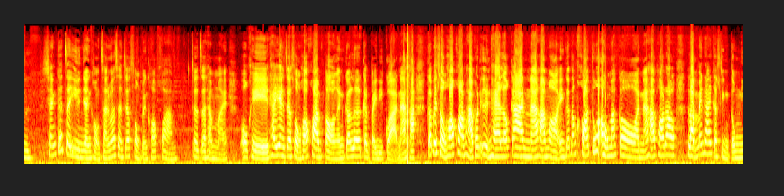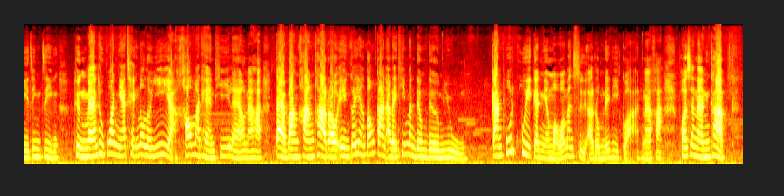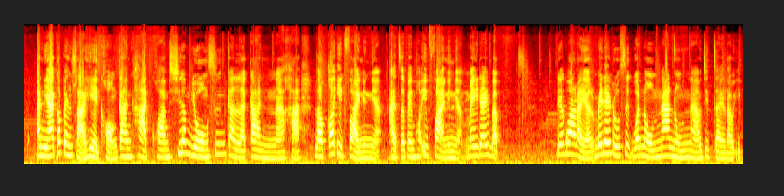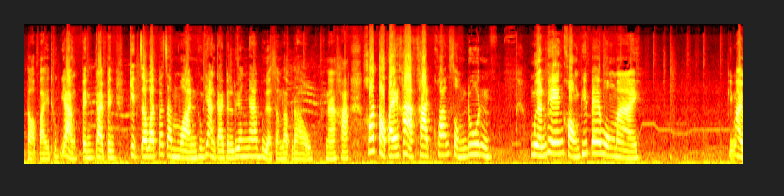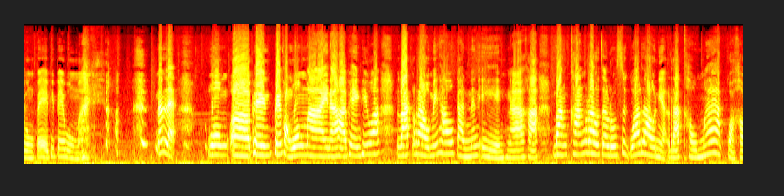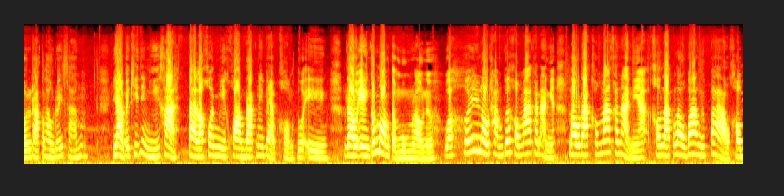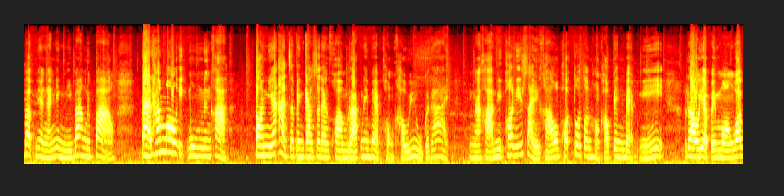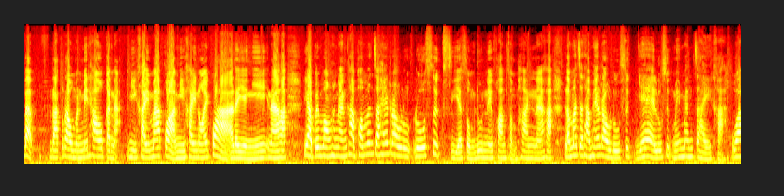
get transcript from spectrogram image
ฉันก็จะยืนยันของฉันว่าฉันจะส่งเป็นข้อความ เธอจะทำไหมโอเค ถ้ายังจะส่งข้อความต่องั้นก็เลิกกันไปดีกว่านะคะ ก็ไปส่งข้อความหาคนอื่นแทนแล้วกันนะคะ หมอเองก็ต้องขอตัวออกมาก่อนนะคะ เพราะเรารับไม่ได้กับสิ่งตรงนี้จริง ๆ ถึงแม้ทุกวันนี้เทคโนโลยีอะเข้ามาแทนที่แล้วนะคะ แต่บางครั้งค่ะเราเองก็ยังต้องการอะไรที่มันเดิมๆอยู่การพูดคุยกันเนี่ยหมอว่ามันสื่ออารมณ์ได้ดีกว่านะคะ เพราะฉะนั้นค่ะ อันนี้ก็เป็นสาเหตุของการขาดความเชื่อมโยงซึ่งกันและกันนะคะ แล้วก็อีกฝ่ายหนึ่งเนี่ยอาจจะเป็นเพราะอีกฝ่ายหนึ่งเนี่ยไม่ได้แบบเรียกว่าอะไรอะไม่ได้รู้สึกว่าโน้มหน้าโน้มน้าวจิตใจเราอีกต่อไป ทุกอย่างเป็นกลายเป็นกิจวัตรประจำวัน ทุกอย่างกลายเป็นเรื่องน่าเบื่อสำหรับเรานะคะ ข้อต่อไปค่ะ ขาดความสมดุล เหมือนเพลงของพี่เป้วงไม้ พี่ไม้วงเป้ พี่เป้วงไม้ นั่นแหละ วงเอ่อเพลงเพลงของวงไม้นะคะ เพลงที่ว่ารักเราไม่เท่ากันนั่นเองนะคะ บางครั้งเราจะรู้สึกว่าเราเนี่ยรักเขามากกว่าเขารักเราด้วยซ้ำอย่าไปคิดอย่างนี้ค่ะ แต่ละคนมีความรักในแบบของตัวเอง เราเองก็มองแต่มุมเราเนอะว่าเฮ้ยเราทำเพื่อเขามากขนาดเนี้ยเรารักเขามากขนาดเนี้ยเขารักเราบ้างหรือเปล่า เขาแบบอย่างนั้นอย่างนี้บ้างหรือเปล่า แต่ถ้ามองอีกมุมนึงค่ะ ตอนนี้อาจจะเป็นการแสดงความรักในแบบของเขาอยู่ก็ได้นะคะเพราะนิสัยเขาเพราะตัวตนของเขาเป็นแบบนี้ เราอย่าไปมองว่าแบบ รักเรามันไม่เท่ากันอะมีใครมากกว่า มีใครน้อยกว่าอะไรอย่างนี้นะคะ อย่าไปมองทั้งนั้นค่ะ เพราะมันจะให้เรารู้รู้สึกเสียสมดุลในความสัมพันธ์นะคะ แล้วมันจะทำให้เรารู้สึกแย่ รู้สึกไม่มั่นใจค่ะ ว่า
